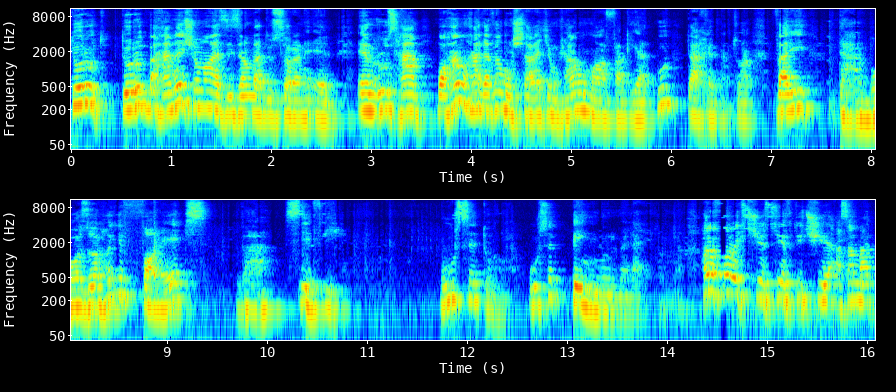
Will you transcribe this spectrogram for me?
درود. درود به همه شما عزیزان و دوستداران علم. امروز هم با همون هدف مشترکمون که همون موفقیت بود در خدمتتونم. ولی در بازارهای فارکس و CFD بورس دنیا بورس بین الملل دنیا. حالا فارکس چیه؟ CFD چیه؟ اصلا بعد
